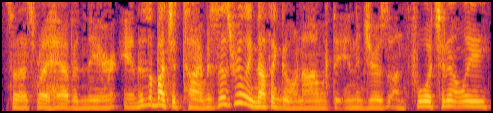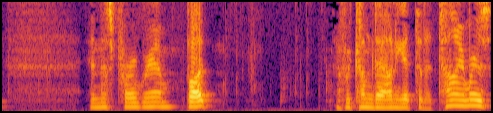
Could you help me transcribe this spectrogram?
So that's what I have in there. And there's a bunch of timers. There's really nothing going on with the integers, unfortunately, in this program. But if we come down here to the timers,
